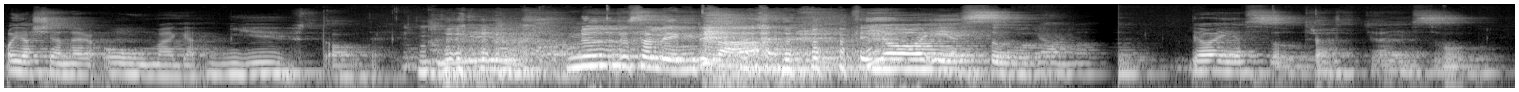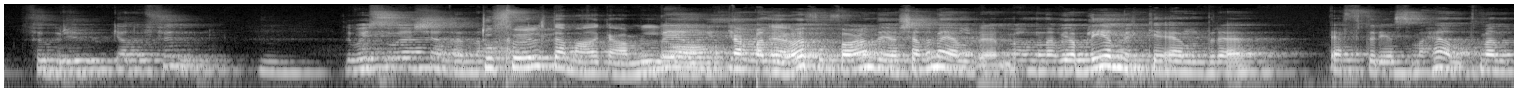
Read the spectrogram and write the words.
Och jag känner, oh my god, njut av det. Nyd det så länge det var. För jag är så gammal. Jag är så trött. Jag är så förbrukad och ful. Det var ju så jag kände. När Du følte dig meget gammel. Väldigt gammal. Jag är fortfarande, jag känner mig äldre. Men jag blev mycket äldre efter det som har hänt. Men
